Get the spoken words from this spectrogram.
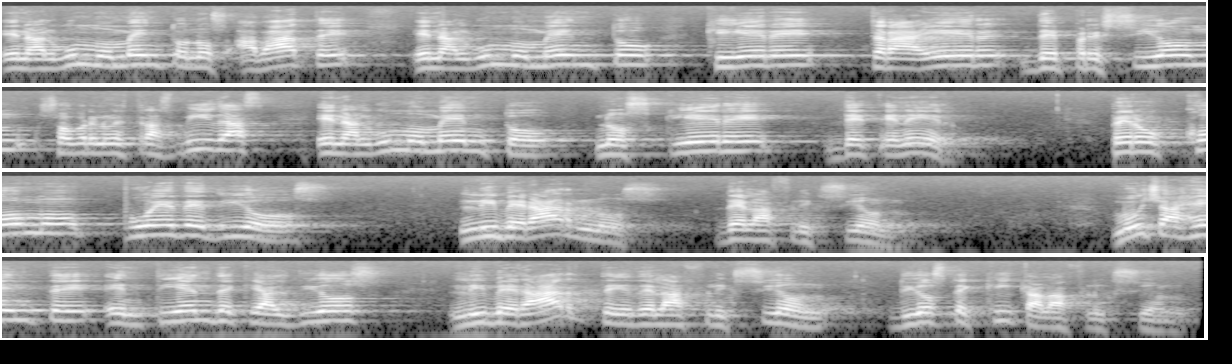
en algún momento nos abate, en algún momento quiere traer depresión sobre nuestras vidas, en algún momento nos quiere detener. Pero ¿cómo puede Dios liberarnos de la aflicción? Mucha gente entiende que al Dios liberarte de la aflicción, Dios te quita la aflicción.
